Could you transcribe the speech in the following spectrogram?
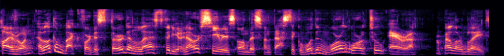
Hi everyone and welcome back for this third and last video in our series on this fantastic wooden World War II era propeller blade.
